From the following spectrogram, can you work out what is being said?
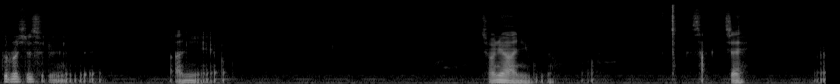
그러실 수도 있는데. 아니에요 전혀 아니고요 어. 삭제 어.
